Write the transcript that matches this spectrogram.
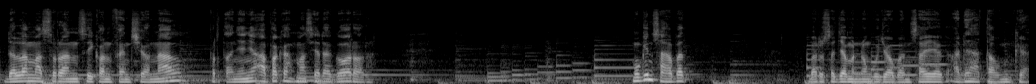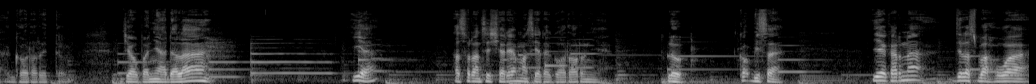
dalam asuransi konvensional, pertanyaannya apakah masih ada goror? Mungkin sahabat baru saja menunggu jawaban saya ada atau enggak goror itu. Jawabannya adalah iya, asuransi syariah masih ada gorornya. Loh, kok bisa? Ya karena jelas bahwa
